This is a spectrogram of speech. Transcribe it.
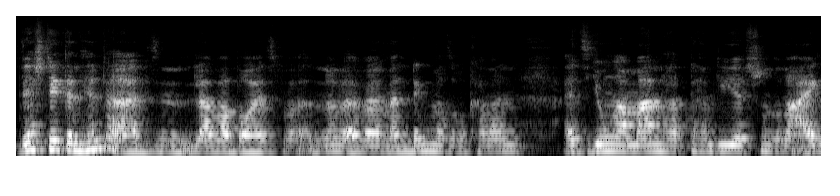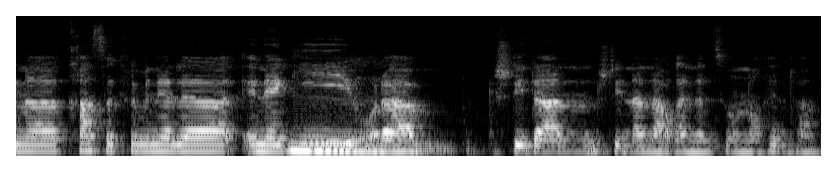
Wer steht denn hinter diesen Loverboys? Ne? Weil man denkt mal so, kann man als junger Mann, hat, haben die jetzt schon so eine eigene krasse kriminelle Energie mhm. oder steht dann, stehen dann da Organisationen noch hinter?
